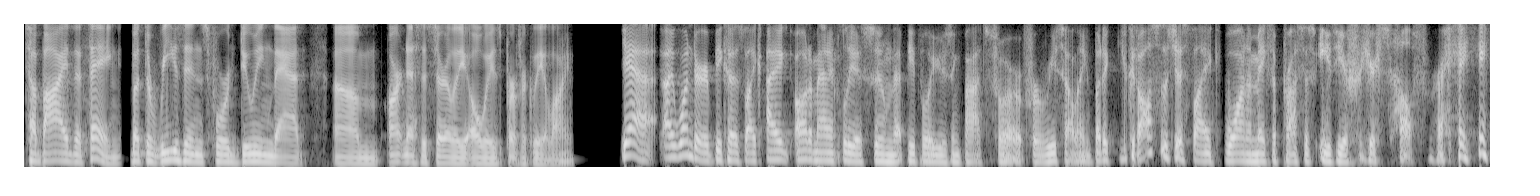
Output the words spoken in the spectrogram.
to buy the thing. But the reasons for doing that um, aren't necessarily always perfectly aligned. Yeah, I wonder because like I automatically assume that people are using bots for for reselling, but it, you could also just like want to make the process easier for yourself, right?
